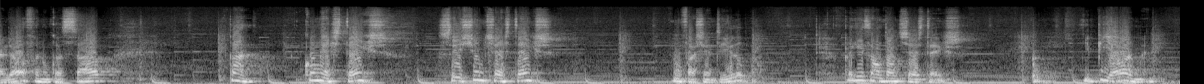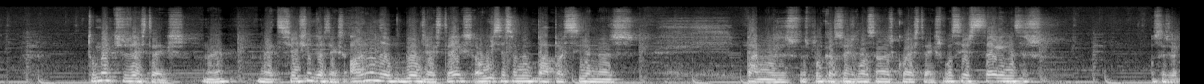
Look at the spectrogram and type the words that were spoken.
a galhofa, nunca se sabe. Pá, com hashtags, 600 hashtags, não faz sentido. Pá. Para que são tantos hashtags? E pior, man, tu metes os hashtags, não é? Metes 600 hashtags. Alguém anda ver os hashtags? Ou isso é só mesmo para aparecer nas, pá, nas, nas publicações relacionadas com hashtags? Vocês seguem essas. Ou seja,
